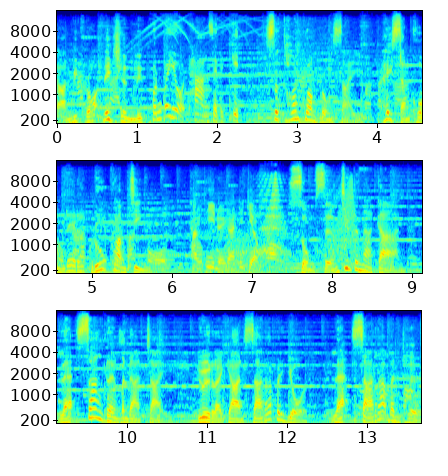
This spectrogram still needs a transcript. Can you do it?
การวิเคราะห์ในเชิงลึก ผลประโยชน์ทางเศรษฐกิจ สะท้อนความโปร่งใส ให้สังคมได้รับรู้ความจริง ทั้งที่หน่วยงานที่เกี่ยวข้อง ส่งเสริมจินตนาการ และสร้างแรงบันดาลใจ ด้วยรายการสาระประโยชน์ และสาระบันเทิง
